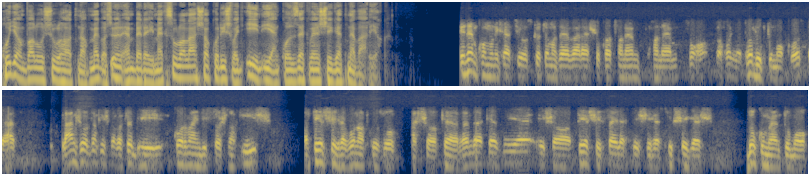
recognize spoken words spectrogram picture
hogyan valósulhatnak meg az ön emberei megszólalásakor is, vagy én ilyen konzekvenséget ne várjak? Én nem kommunikációhoz kötöm az elvárásokat, hanem, hanem hogy a produktumokhoz, tehát Láng is, meg a többi kormánybiztosnak is a térségre vonatkozó kell rendelkeznie, és a térség fejlesztéséhez szükséges dokumentumok,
